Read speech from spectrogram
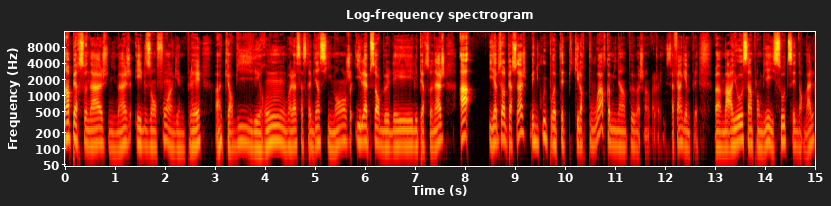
un personnage, une image, et ils en font un gameplay. Ah, Kirby, il est rond, voilà, ça serait bien s'il mange, il absorbe les, les personnages. Ah, il absorbe le personnage, mais du coup, il pourrait peut-être piquer leur pouvoir, comme il a un peu machin. Voilà, ça fait un gameplay. Mario, c'est un plombier, il saute, c'est normal.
